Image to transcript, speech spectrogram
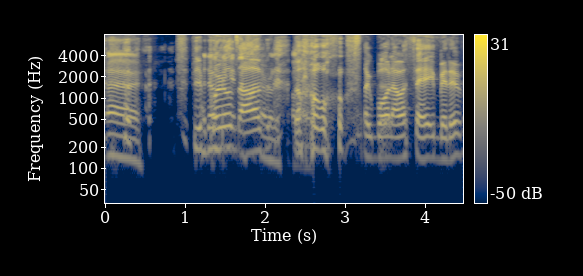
Uh, you I don't boil down the whole like one hour, 30 minute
